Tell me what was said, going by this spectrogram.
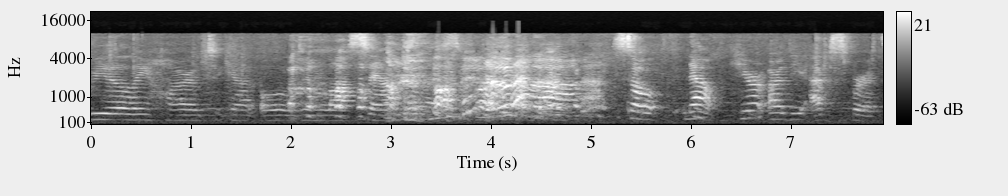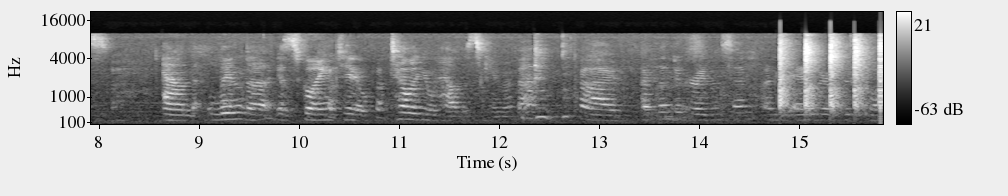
really hard to get old in Los Angeles. so now, here are the experts, and Linda is going to tell you how this came about. Hi, I'm Linda Gravenson. I'm the editor of this book.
